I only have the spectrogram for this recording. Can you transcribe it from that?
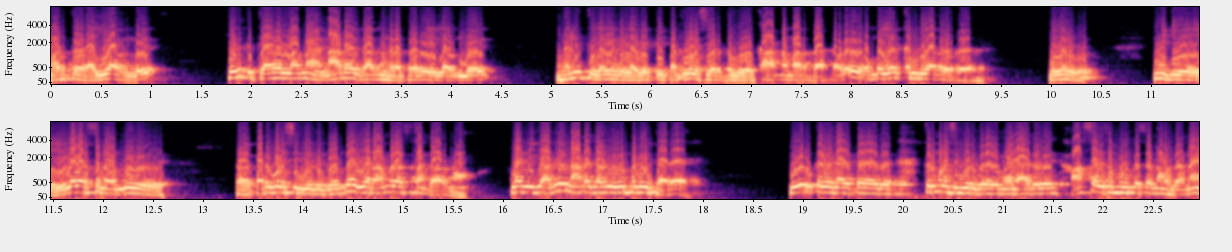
மருத்துவர் ஐயா வந்து எதுக்கு தேவையில்லாம நாடக காதுன்ற பொருளில வந்து தலித் இளைஞர்களை வெட்டி படுகொலை செய்யறதுக்கு காரணமா இருந்தாங்கிறது ரொம்ப ஏற்க முடியாத ஒரு நிகழ்வு. இன்னைக்கு இளவரசனை வந்து படுகொலை செஞ்சதுக்கு வந்து ஐயா ராமதாஸ் தான் காரணம். ஆனா இன்னைக்கு அதே நாடகம் இது பண்ணியிருக்காரு. இவருக்கு இப்ப திருமணம் செஞ்சிருக்கிறவங்க யாரு? ஆசாரி சமூகத்தை சேர்ந்தவங்க தானே?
